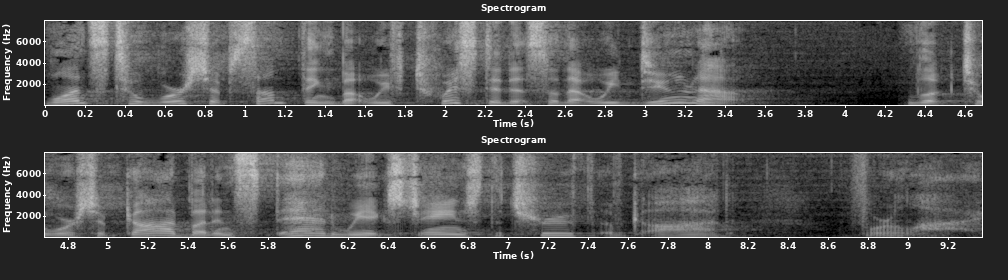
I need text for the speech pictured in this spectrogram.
wants to worship something, but we've twisted it so that we do not look to worship God, but instead we exchange the truth of God for a lie.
